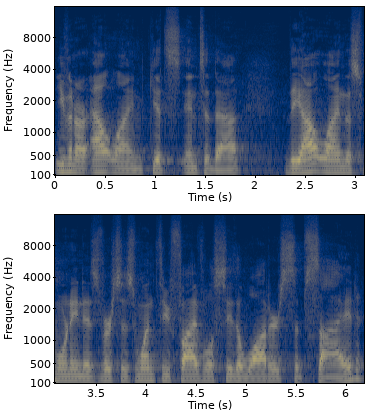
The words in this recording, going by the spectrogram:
even our outline gets into that. The outline this morning is verses 1 through 5, we'll see the waters subside.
